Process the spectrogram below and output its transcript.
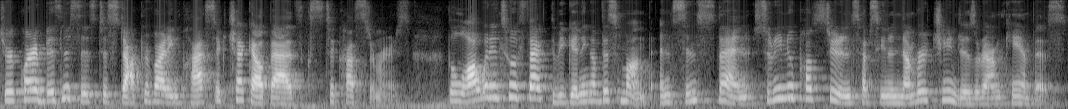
to require businesses to stop providing plastic checkout bags to customers. The law went into effect the beginning of this month, and since then, SUNY New Paltz students have seen a number of changes around campus.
